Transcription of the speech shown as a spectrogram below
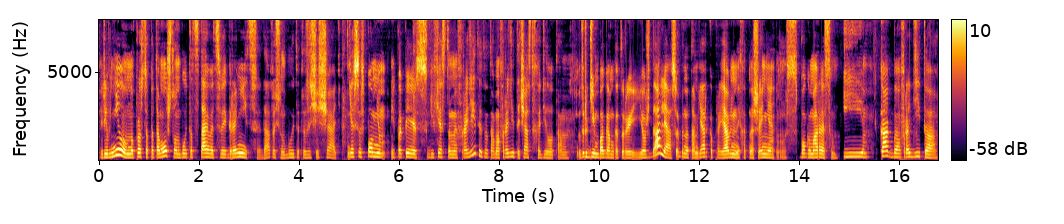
ревнивым, но просто потому, что он будет отстаивать свои границы, да, то есть он будет это защищать. Если вспомним эпопею с Гефестом и Афродитой, то там Афродита часто ходила там к другим богам, которые ее ждали, особенно там ярко проявлены их отношения с богом Аресом. И как бы Афродита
